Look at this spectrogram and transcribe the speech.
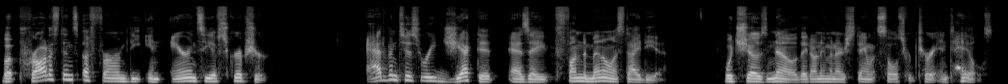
But Protestants affirm the inerrancy of Scripture. Adventists reject it as a fundamentalist idea, which shows no, they don't even understand what sola scriptura entails.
